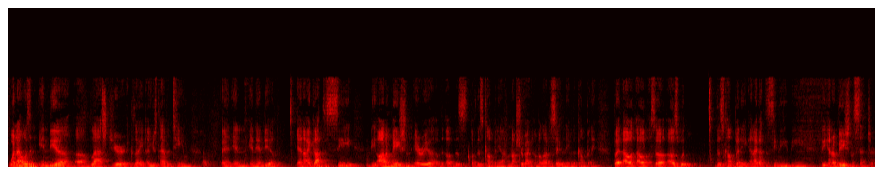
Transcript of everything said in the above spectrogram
When I was in India um, last year, because I, I used to have a team in, in, in India, and I got to see the automation area of, of this of this company. I'm not sure if I'm allowed to say the name of the company, but I, was- I, so I was with this company, and I got to see the, the, the innovation center.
